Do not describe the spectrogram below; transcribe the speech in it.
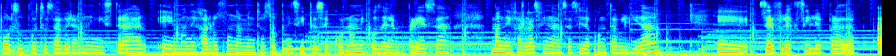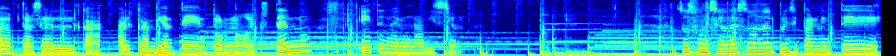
por supuesto saber administrar, eh, manejar los fundamentos o principios económicos de la empresa, manejar las finanzas y la contabilidad, eh, ser flexible para adaptarse al, cambiante entorno externo y tener una visión. Sus funciones son principalmente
